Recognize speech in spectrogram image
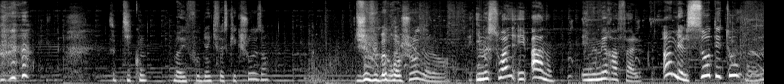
Ce petit con. Bah, il faut bien qu'il fasse quelque chose. Hein. Je fais pas grand chose alors. Il me soigne et. Ah non Et il me met rafale. Ah, mais elle saute et tout Bah ouais.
